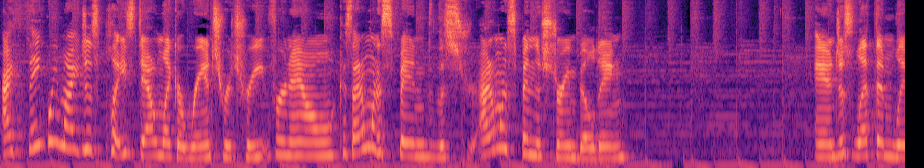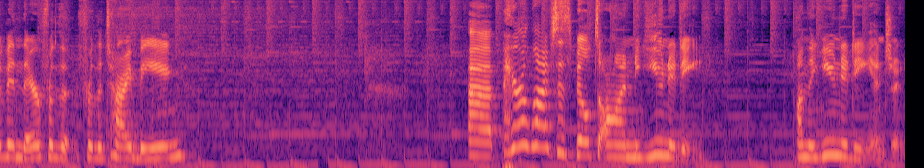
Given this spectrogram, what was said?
I think we might just place down like a ranch retreat for now because I don't want to spend the I don't want to spend the stream building and just let them live in there for the for the time being. Uh, Paralives is built on Unity, on the Unity engine,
